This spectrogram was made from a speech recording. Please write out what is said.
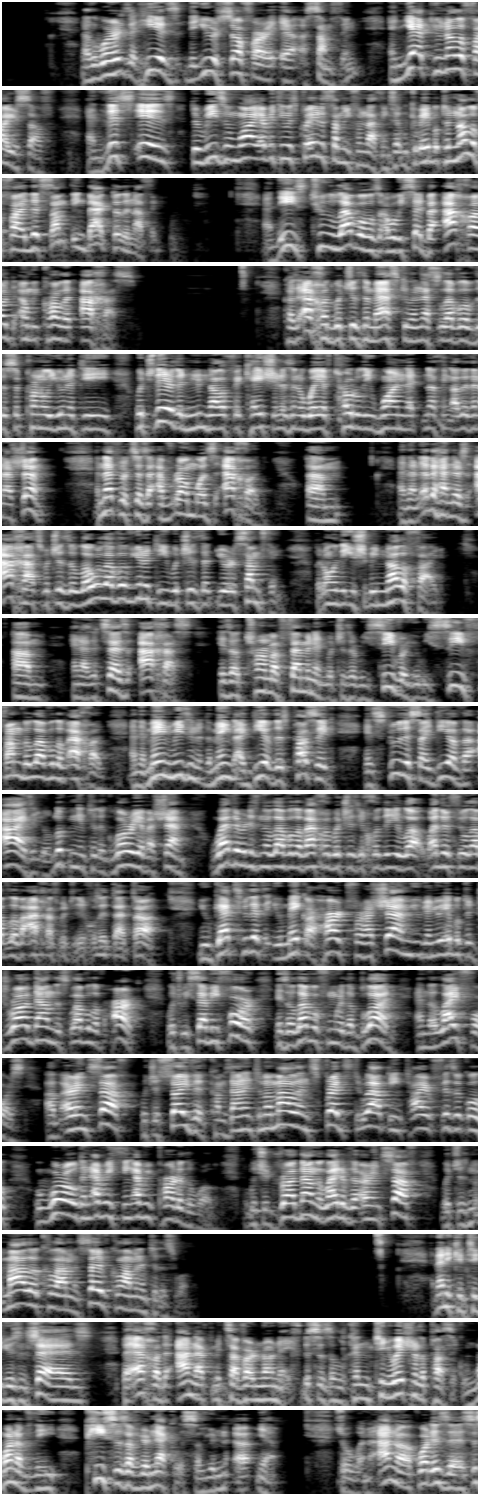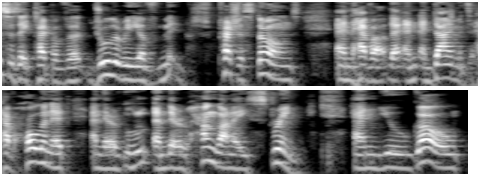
In other words, that he is that you yourself are uh, something, and yet you nullify yourself. And this is the reason why everything was created something from nothing, so we could be able to nullify this something back to the nothing. And these two levels are what we said by achad, and we call it achas. Because echad, which is the masculine, that's the level of the supernal unity, which there the nullification is in a way of totally one, that nothing other than Hashem. And that's what it says Avram was echad. Um, and on the other hand, there's achas, which is the lower level of unity, which is that you're something, but only that you should be nullified. Um, and as it says, achas, is a term of feminine, which is a receiver. You receive from the level of echad. And the main reason, the main idea of this pasuk is through this idea of the eyes, that you're looking into the glory of Hashem, whether it is in the level of echad, which is yichud whether through the level of achas, which is yichud tata. You get through that, that you make a heart for Hashem, you, and you're able to draw down this level of heart, which we said before is a level from where the blood and the life force of Ein Sof, which is Soiviv, comes down into Mamala and spreads throughout the entire physical world and everything, every part of the world. We should draw down the light of the Ein Sof, which is Mamala, Kalam, and Soiv, Kalam, into this world. And then he continues and says, anak This is a continuation of the pasuk. One of the pieces of your necklace, of your, uh, yeah. So an anak, what is this? This is a type of uh, jewelry of precious stones and have a and, and, diamonds that have a hole in it, and they're and they're hung on a string, and you go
